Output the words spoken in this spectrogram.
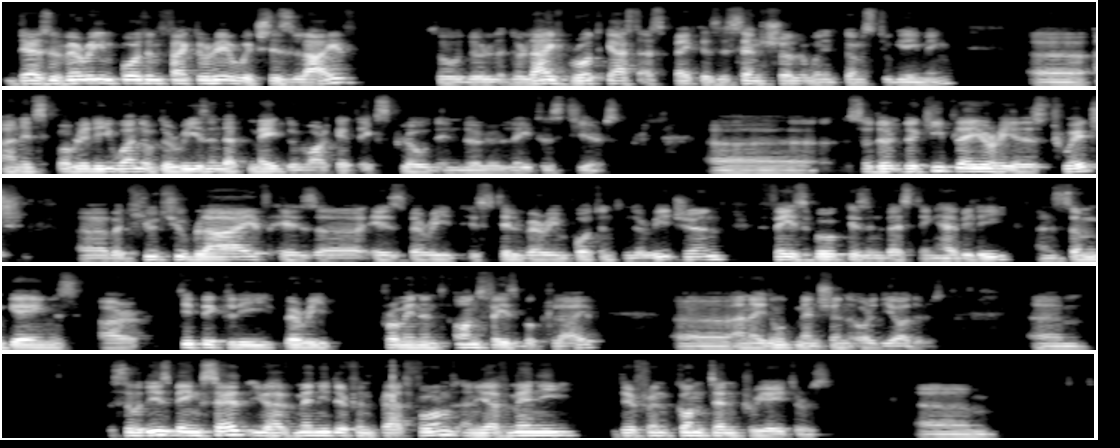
There's a very important factor here, which is live. So the, the live broadcast aspect is essential when it comes to gaming. Uh, and it's probably one of the reasons that made the market explode in the latest years. Uh, so the, the key player here is Twitch, uh, but YouTube Live is, uh, is, very, is still very important in the region. Facebook is investing heavily, and some games are typically very prominent on Facebook Live, uh, and I don't mention all the others. Um, so this being said, you have many different platforms and you have many different content creators. Um,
